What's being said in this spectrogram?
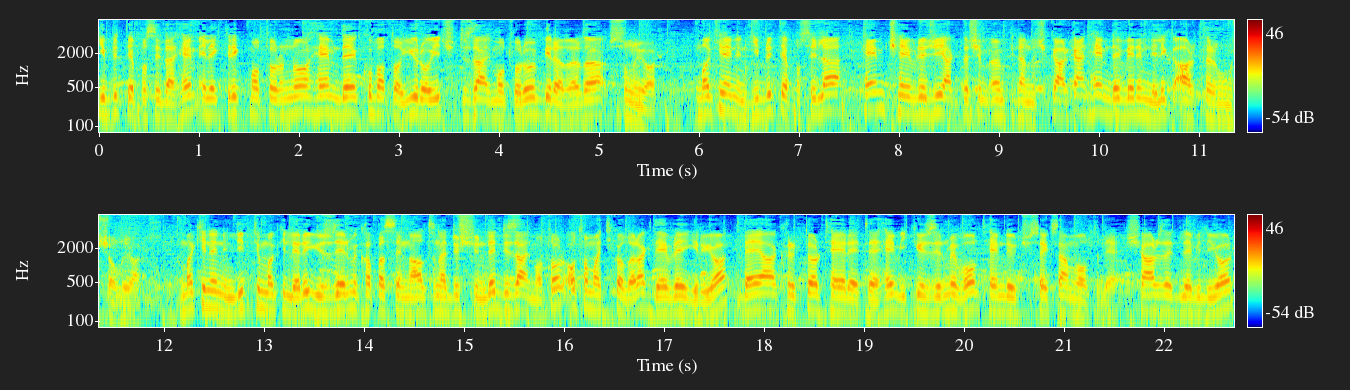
hibrit yapısıyla hem elektrik motorunu hem de Kubato Euro 3 dizel motoru bir arada sunuyor. Makinenin hibrit yapısıyla hem çevreci yaklaşım ön plana çıkarken hem de verimlilik artırılmış oluyor. Makinenin lityum aküleri %20 kapasitenin altına düştüğünde dizel motor otomatik olarak devreye giriyor. BA44 HRT hem 220 volt hem de 380 volt ile şarj edilebiliyor.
